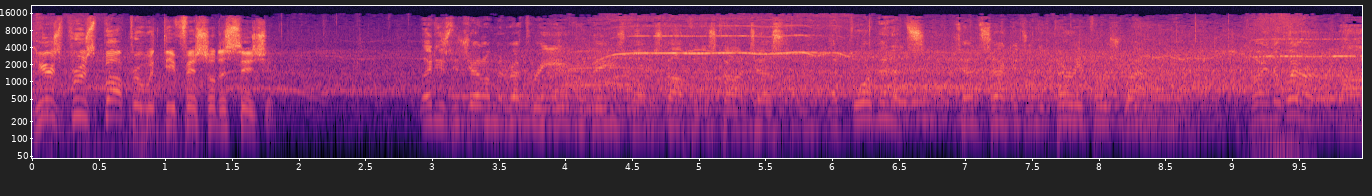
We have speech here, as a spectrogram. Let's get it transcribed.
Here's Bruce Buffer with the official decision. Ladies and gentlemen, referee Ian Levine called a stop to this contest at 4 minutes, 10 seconds in the very first round. Declaring the winner by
